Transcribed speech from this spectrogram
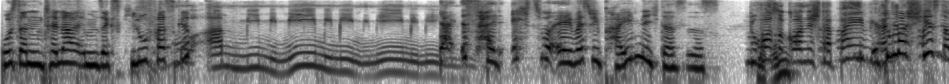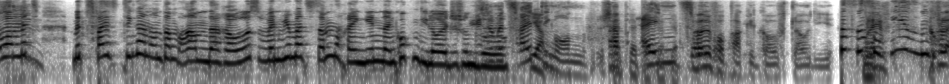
wo es dann einen Teller im 6-Kilo-Fass gibt. Ja, ist halt echt so, ey, weißt du, wie peinlich das ist? Du warst doch gar nicht dabei. Ja, du marschierst aber mit, mit zwei Dingern unterm Arm da raus und wenn wir mal zusammen da reingehen, dann gucken die Leute schon Wieso so. mit zwei Dingern? Ich habe einen Zwölferpack gekauft, Claudi. Das ist so riesengroß.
